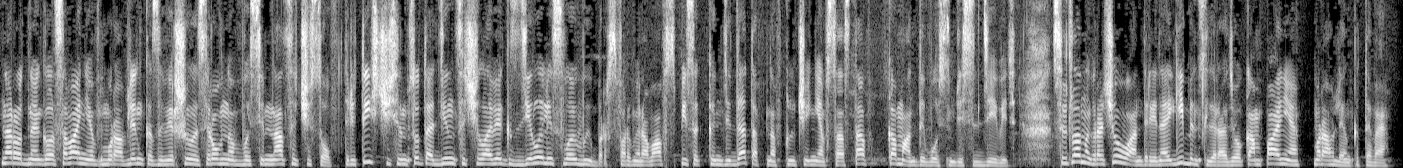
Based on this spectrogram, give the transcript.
Народное голосование в Муравленко завершилось ровно в 18 часов. 3711 человек сделали свой выбор, сформировав список кандидатов на включение в состав команды 89. Светлана Грачева, Андрей Нагибин, телерадиокомпания «Муравленко ТВ».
